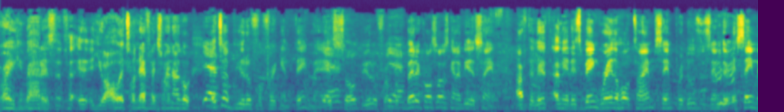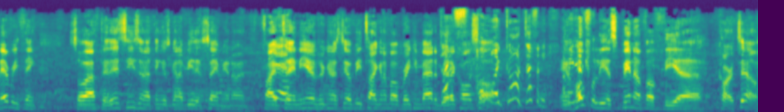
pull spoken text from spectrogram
Breaking Bad is the, you oh it's on Netflix right now. I go Yeah. it's a beautiful freaking thing, man. It's so beautiful. Yeah. Better Call Saul is gonna be the same after this. I mean, it's been great the whole time. Same producers, same same everything. So after this season, I think it's gonna be the same. You know, in five Yeah. ten years, we're gonna still be talking about Breaking Bad and Better Def- Call Saul. Oh my god, definitely. I and mean, look, hopefully a spin-off of the uh, cartel.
